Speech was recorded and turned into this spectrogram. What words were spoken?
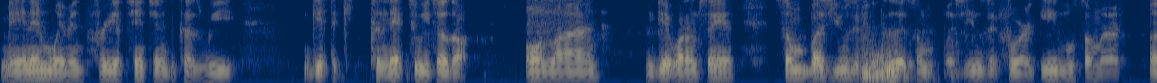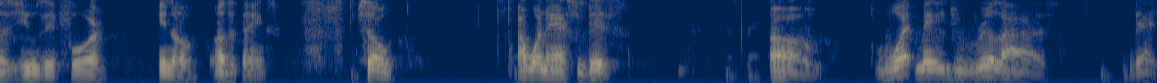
men and women, free attention because we get to connect to each other online. You get what I'm saying? Some of us use it for good, some of us use it for evil, some of us use it for, you know, other things. So I want to ask you this. Um, what made you realize that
